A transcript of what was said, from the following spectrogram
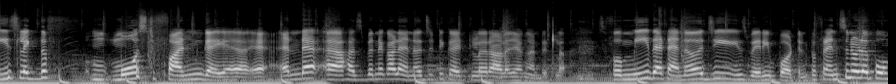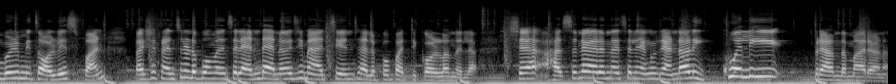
Is like like the fun guy എന്റെ ഹസ്ബൻഡിനേക്കാൾ എനർജറ്റിക് ആയിട്ടുള്ള ഒരാളെ ഞാൻ കണ്ടിട്ടില്ല. For me that energy is very important ഇപ്പോൾ ഫ്രണ്ട്സിനോട് പോകുമ്പോഴും ഇറ്റ്സ് ഓൾവേസ് ഫൺ പക്ഷേ ഫ്രണ്ട്സിനോട് പോകുമ്പോൾ വെച്ചാൽ എന്റെ എനർജി മാച്ച് ചെയ്യാൻ ചിലപ്പോൾ പറ്റിക്കൊള്ളണമെന്നില്ല. പക്ഷേ ഹസ്ബൻഡ് കാര്യം എന്താ വെച്ചാൽ ഞങ്ങൾ രണ്ടാൾ ഈക്വലി പ്രാന്തന്മാരാണ്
